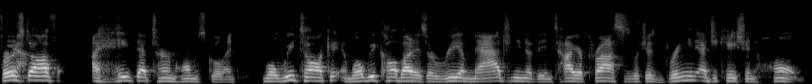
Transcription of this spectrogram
First off i hate that term homeschooling. What we talk and what we call about is a reimagining of the entire process which is bringing education home.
